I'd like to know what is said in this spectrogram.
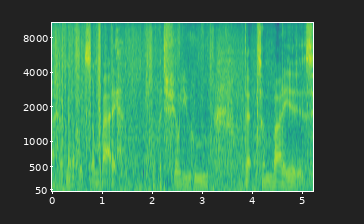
I have met up with somebody. So let's show you who that somebody is.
